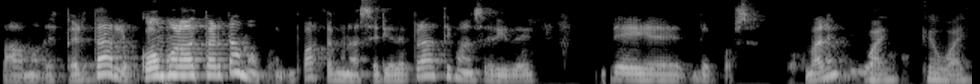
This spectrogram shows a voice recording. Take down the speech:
Vamos a despertarlo. ¿Cómo lo despertamos? Bueno, pues hacemos una serie de prácticas, una serie de, de, cosas, ¿vale? Qué guay, qué guay.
